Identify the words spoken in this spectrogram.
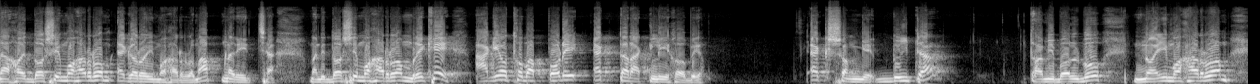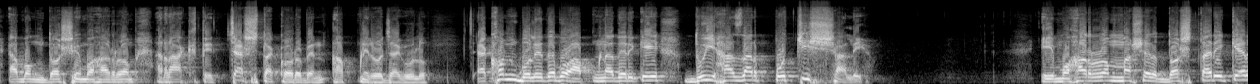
না হয় দশই মহারম এগারোই মহারম আপনার ইচ্ছা। মানে দশই মহারম রেখে আগে অথবা পরে একটা রাখলেই হবে। একসঙ্গে দুইটা, তো আমি বলব নয় মহারম এবং দশে মহারম রাখতে চেষ্টা করবেন আপনি রোজাগুলো। এখন বলে দেব আপনাদেরকে দুই হাজার পঁচিশ সালে, এই মহারম মাসের দশ তারিখের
